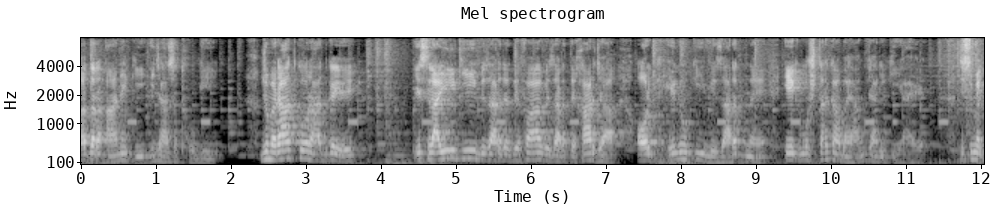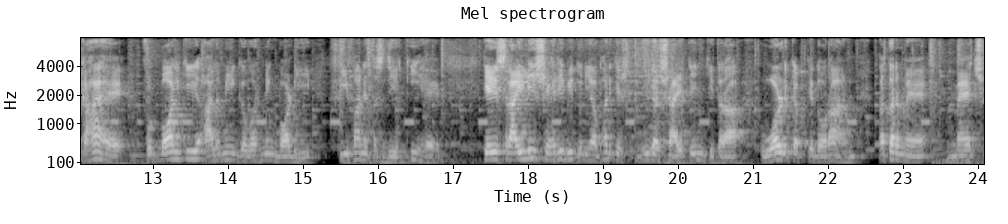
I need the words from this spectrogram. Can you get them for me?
कतर आने की इजाज़त होगी। जुमेरात को रात गए इसराइल की वजारत दिफा, वजारत खारजा और खेलों की वजारत ने एक मुश्तर बयान जारी किया है, जिसमें कहा है, फुटबॉल की आलमी गवर्निंग बॉडी फीफा ने तस्दीक की है। कि इसराइली शहरी भी दुनिया भर के दीगर शायकीन की तरह वर्ल्ड कप के दौरान कतर में मैच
